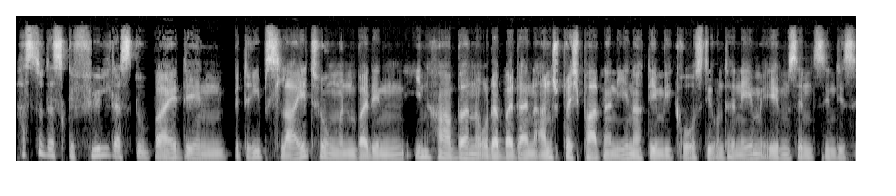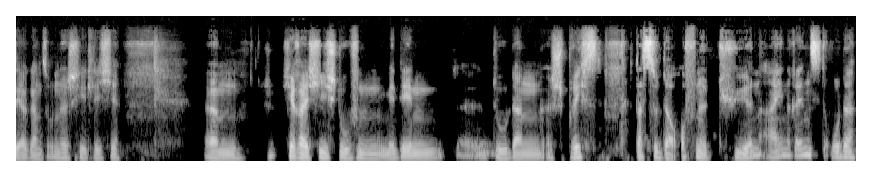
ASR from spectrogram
Hast du das Gefühl, dass du bei den Betriebsleitungen, bei den Inhabern oder bei deinen Ansprechpartnern, je nachdem wie groß die Unternehmen eben sind, sind die sehr ganz unterschiedliche, ähm, Hierarchiestufen, mit denen äh, du dann sprichst, dass du da offene Türen einrennst oder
